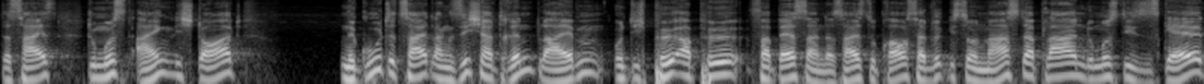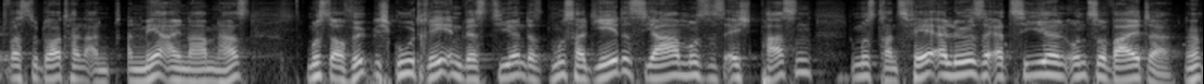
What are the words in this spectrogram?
Das heißt, du musst eigentlich dort eine gute Zeit lang sicher drin bleiben und dich peu à peu verbessern. Das heißt, du brauchst halt wirklich so einen Masterplan. Du musst dieses Geld, was du dort halt an, an Mehreinnahmen hast, musst du auch wirklich gut reinvestieren. Das muss halt jedes Jahr muss es echt passen. Du musst Transfererlöse erzielen und so weiter. Ne?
